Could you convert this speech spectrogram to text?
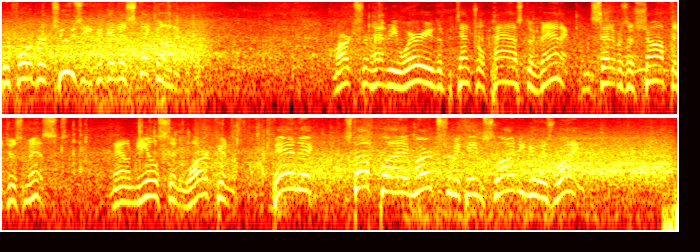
before Bertuzzi could get his stick on it. Markstrom had to be wary of the potential pass to Vanek. Instead, it was a shot that just missed. Now Nielsen, Larkin, Vanek, stopped by Markstrom. It came sliding to his right.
